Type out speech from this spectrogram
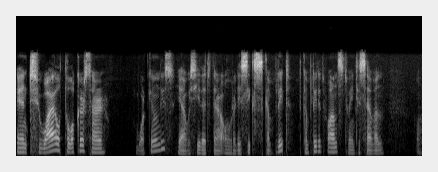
And while the tolokers are working on this, yeah, we see that there are already six complete completed ones, 27, or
